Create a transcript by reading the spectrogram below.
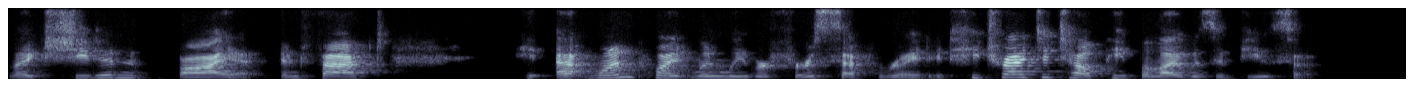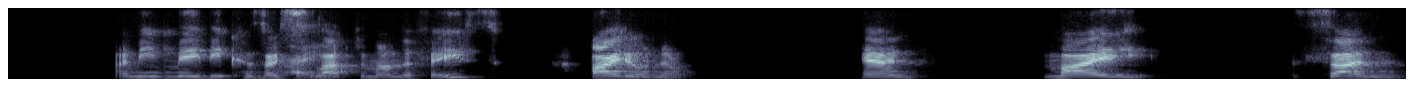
Like she didn't buy it. In fact, he, at one point when we were first separated, he tried to tell people I was abusive. I mean, maybe because right. I slapped him on the face. I don't know. And my son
